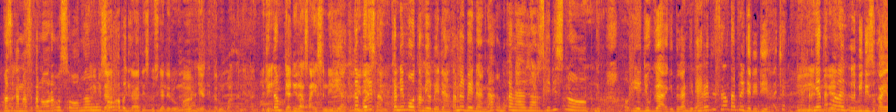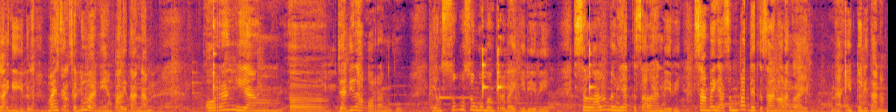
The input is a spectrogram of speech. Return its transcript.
masukan-masukan orang songang, jadi kita so apa kita gitu. diskusikan di rumah ya kita rubahkan itu jadi Kita- jadi rasai sendiri Iya, kita boleh sendiri. kan dia mau tampil beda, tampil beda. Nah, bukan harus harus jadi snob gitu. Oh iya juga gitu kan. Jadi akhirnya dia sekarang tampil jadi dia aja. Diri Ternyata malah lebih disukai lagi gitu kan. Mindset kedua nih yang paling tanam orang yang eh, jadilah orang tuh yang sungguh-sungguh memperbaiki diri, selalu melihat kesalahan diri sampai nggak sempat lihat kesalahan orang lain. Nah, itu ditanam.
